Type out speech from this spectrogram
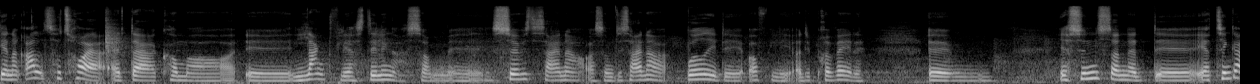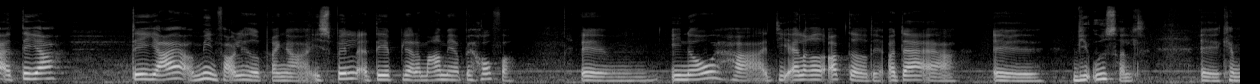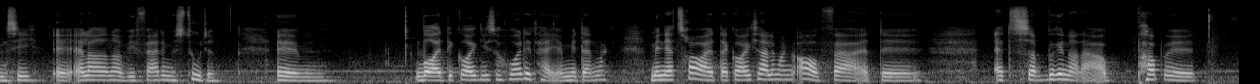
Generelt så tror jeg, at der kommer øh, langt flere stillinger som øh, service designer og som designer både i det offentlige og det private. Øh, jeg synes sådan, at øh, jeg tænker, at det jeg, det jeg og min faglighed bringer i spil, at det bliver der meget mere behov for. Øh, I Norge har de allerede opdaget det, og der er øh, vi udsolgt, øh, kan man sige, øh, allerede når vi er færdige med studiet. Øh, hvor det går ikke lige så hurtigt her hjemme i Danmark. Men jeg tror, at der går ikke særlig mange år, før at, øh, at så begynder der at poppe øh,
